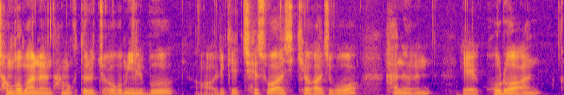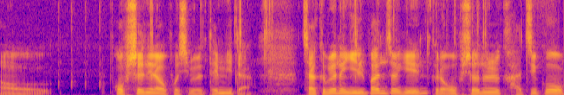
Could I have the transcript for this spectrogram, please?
점검하는 항목들을 조금 일부 어, 이렇게 최소화 시켜 가지고 하는 예, 그러한 어, 옵션이라고 보시면 됩니다. 자 그러면 일반적인 그런 옵션을 가지고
